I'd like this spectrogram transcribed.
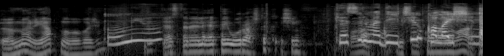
Ömer yapma babacığım. olmuyor. Testereyle epey uğraştık. işin Kesilmediği için kolay kolayı var.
